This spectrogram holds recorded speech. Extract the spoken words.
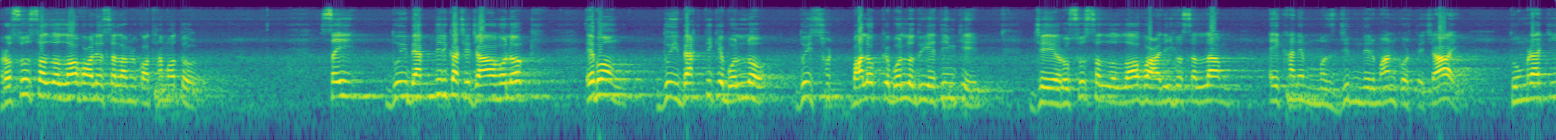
রসুল সাল্লাহ আলিয়া সাল্লামের কথা মতো সেই দুই ব্যক্তির কাছে যাওয়া হলো এবং দুই ব্যক্তিকে বলল, দুই বালককে বলল, দুই এতিমকে যে, রসুল সাল্লাহ আলী সাল্লাম এখানে মসজিদ নির্মাণ করতে চায়। তোমরা কি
